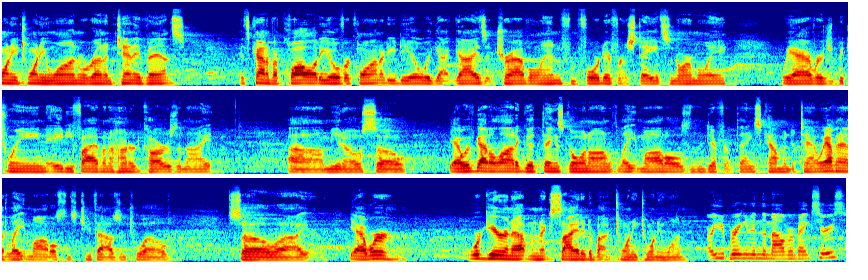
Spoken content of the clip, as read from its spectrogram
2021 we're running 10 events it's kind of a quality over quantity deal. We got guys that travel in from four different states normally. We average between 85 and 100 cars a night. Um, you know, so yeah, we've got a lot of good things going on with late models and different things coming to town. We haven't had late models since 2012, so uh, yeah, we're we're gearing up and excited about 2021. Are you bringing in the Malvern Bank Series?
